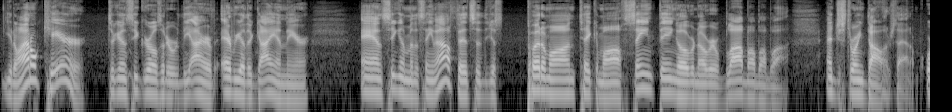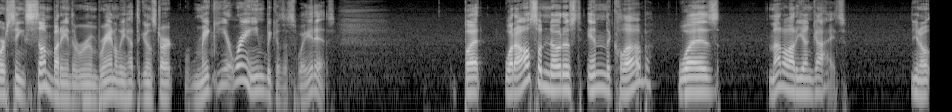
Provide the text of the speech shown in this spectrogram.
you know, I don't care to go and see girls that are the ire of every other guy in there, and seeing them in the same outfits and just put them on, take them off, same thing over and over, blah blah blah blah, and just throwing dollars at them, or seeing somebody in the room randomly have to go and start making it rain because that's the way it is. But what I also noticed in the club was not a lot of young guys you know,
